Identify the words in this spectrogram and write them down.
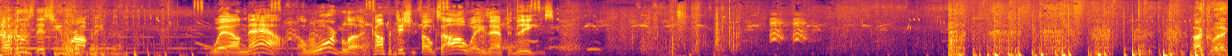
Well, who's this you brought me? Well, now, a warm blood. Competition folks always after these. Hi, Clegg.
